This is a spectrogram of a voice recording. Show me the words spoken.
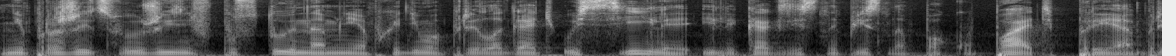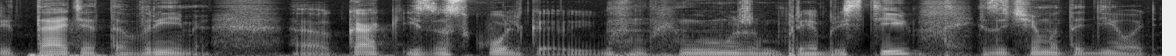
не прожить свою жизнь впустую, нам необходимо прилагать усилия, или, как здесь написано, покупать, приобретать это время. Э, как и за сколько мы можем приобрести, и зачем это делать.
